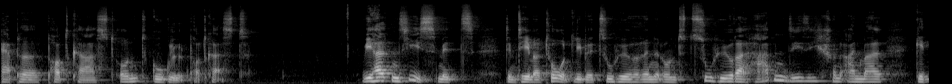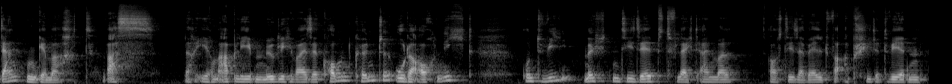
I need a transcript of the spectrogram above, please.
Apple Podcast und Google Podcast. Wie halten Sie es mit dem Thema Tod, liebe Zuhörerinnen und Zuhörer? Haben Sie sich schon einmal Gedanken gemacht, was nach Ihrem Ableben möglicherweise kommen könnte oder auch nicht? Und wie möchten Sie selbst vielleicht einmal aus dieser Welt verabschiedet werden,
